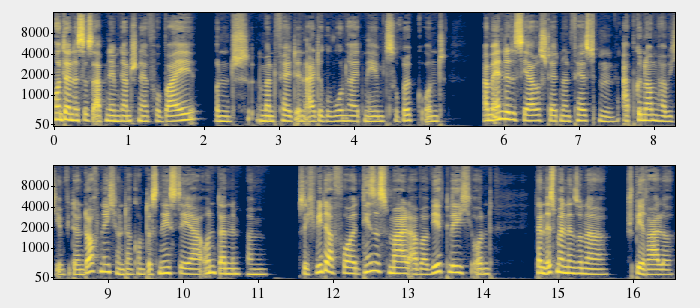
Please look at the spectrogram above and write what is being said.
Und dann ist das Abnehmen ganz schnell vorbei und man fällt in alte Gewohnheiten eben zurück und am Ende des Jahres stellt man fest, hm, abgenommen habe ich irgendwie dann doch nicht und dann kommt das nächste Jahr und dann nimmt man sich wieder vor, dieses Mal aber wirklich und dann ist man in so einer Spirale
